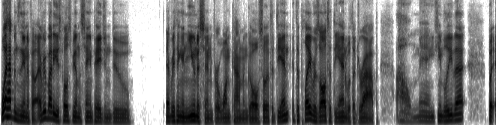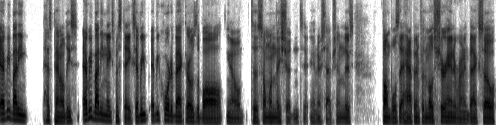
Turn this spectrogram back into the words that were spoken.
what happens in the NFL? Everybody is supposed to be on the same page and do everything in unison for one common goal. So if at the end if the play results at the end with a drop, oh man, you can't believe that? But everybody has penalties. Everybody makes mistakes. Every every quarterback throws the ball, you know, to someone they shouldn't. Interception. There's fumbles that happen for the most sure-handed running back. So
